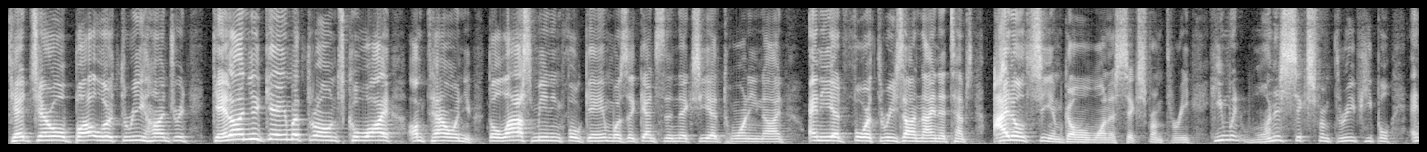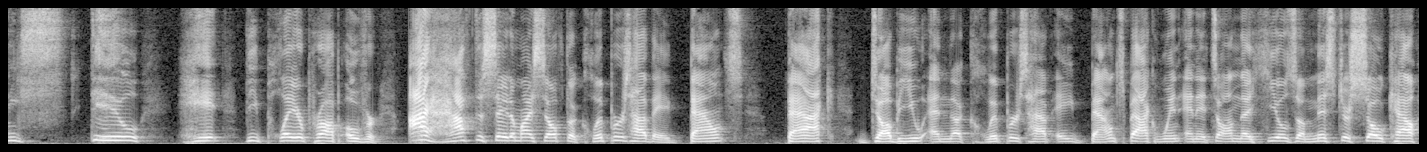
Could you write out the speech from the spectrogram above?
Get Gerald Butler 300. Get on your Game of Thrones, Kawhi. I'm telling you, the last meaningful game was against the Knicks. He had 29 and he had four threes on nine attempts. I don't see him going one of six from three. He went one of six from three, people, and he still hit the player prop over. I have to say to myself, the Clippers have a bounce back W, and the Clippers have a bounce back win, and it's on the heels of Mr. SoCal,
